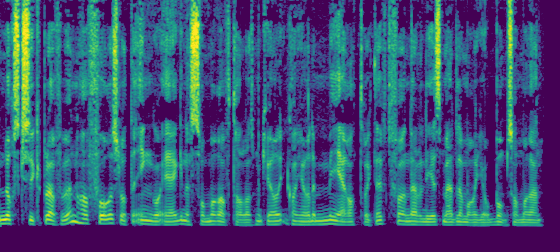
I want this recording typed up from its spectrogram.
Norsk Sykepleierforbund har foreslått å inngå egne sommeravtaler som kan gjøre det mer attraktivt for en del av deres medlemmer å jobbe om sommeren.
